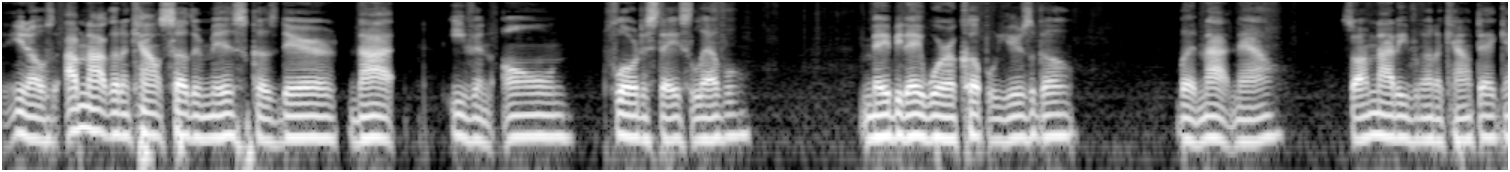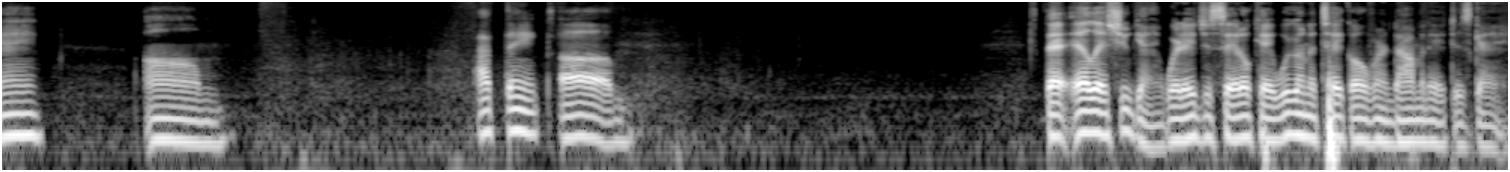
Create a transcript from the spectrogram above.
you know, I'm not going to count Southern Miss because they're not even on Florida State's level. Maybe they were a couple years ago, but not now. So I'm not even to count that game. Um, I think um, that LSU game where they just said, okay, we're to take over and dominate this game.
